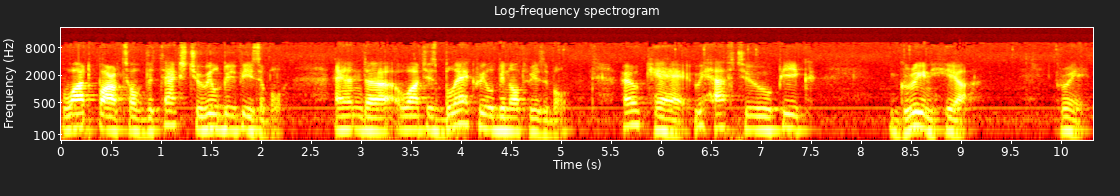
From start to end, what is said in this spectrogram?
what parts of the texture will be visible and uh, what is black will be not visible. Okay, we have to pick green here. Great.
